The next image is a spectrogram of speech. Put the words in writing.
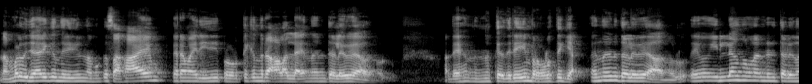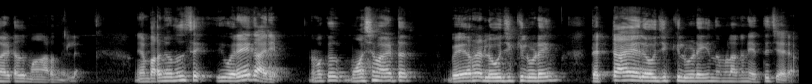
നമ്മൾ വിചാരിക്കുന്ന രീതിയിൽ നമുക്ക് സഹായകരമായ രീതിയിൽ പ്രവർത്തിക്കുന്ന ഒരാളല്ല എന്നതിന് തെളിവേ ആകുന്നുള്ളൂ. അദ്ദേഹം നിങ്ങൾക്കെതിരെയും പ്രവർത്തിക്കാം എന്നതിന് തെളിവേ ആകുന്നുള്ളൂ. ദൈവം ഇല്ല എന്നുള്ളതിന്റെ ഒരു തെളിവായിട്ട് അത് മാറുന്നില്ല. ഞാൻ പറഞ്ഞു വന്നത് ഒരേ കാര്യം. നമുക്ക് മോശമായിട്ട് വേറെ ലോജിക്കിലൂടെയും തെറ്റായ ലോജിക്കിലൂടെയും നമ്മൾ അങ്ങനെ എത്തിച്ചേരാം.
